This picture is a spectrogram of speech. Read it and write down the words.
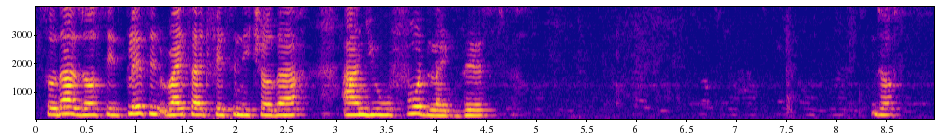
So that's just it. Place it right side facing each other and you fold like this. Just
